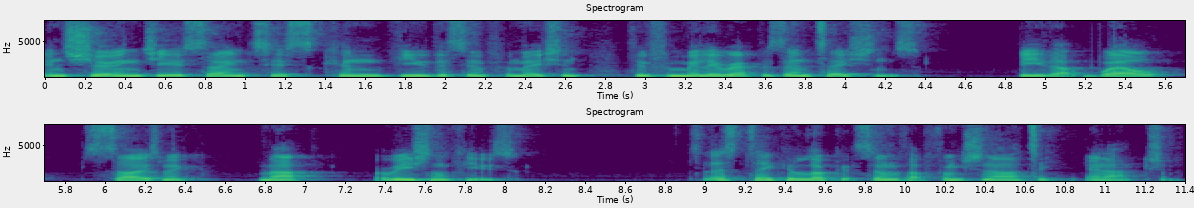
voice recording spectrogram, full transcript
ensuring geoscientists can view this information through familiar representations, be that well, seismic, map, or regional views. So let's take a look at some of that functionality in action.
